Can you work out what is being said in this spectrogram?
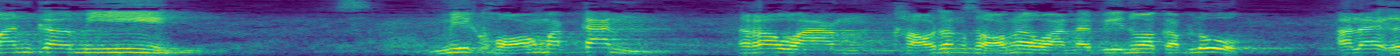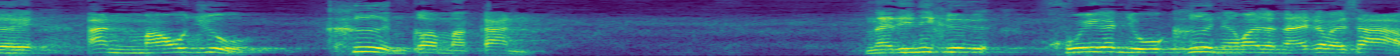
มันก็มีมีของมากั้น ระหว่างเขาทั้งสองระหว่างนบีนัวกับลูก อะไรเอ่ยอันเมาอยู่คลื่นก็มากั้น ในที่นี้คือคุยกันอยู่คลื่นมาจากไหนก็ไม่ทราบ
